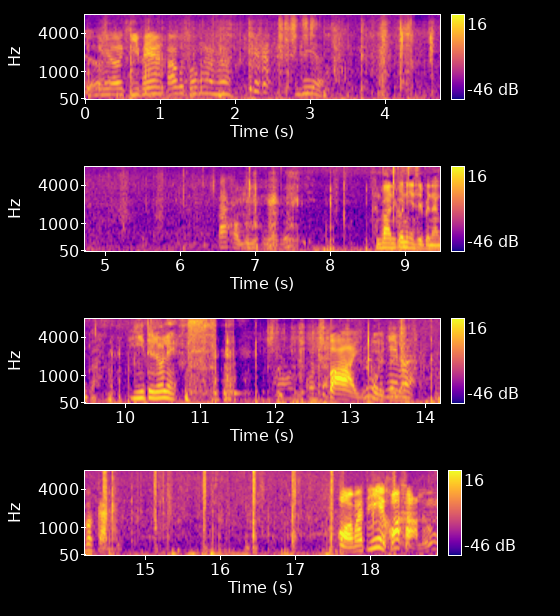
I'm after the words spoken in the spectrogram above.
อย่าเออขี่เพลเขาก็ตกงามนะเฮียตาเขามีเงินนี่ทันบ้านก็นี่สิเป็นยังก่อนนี่ถือแล้วแหละตายโอ้ยใจนี่ใหญ่ป่ะว่ากัดออกมาตีข้อขาดแล้วมึง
